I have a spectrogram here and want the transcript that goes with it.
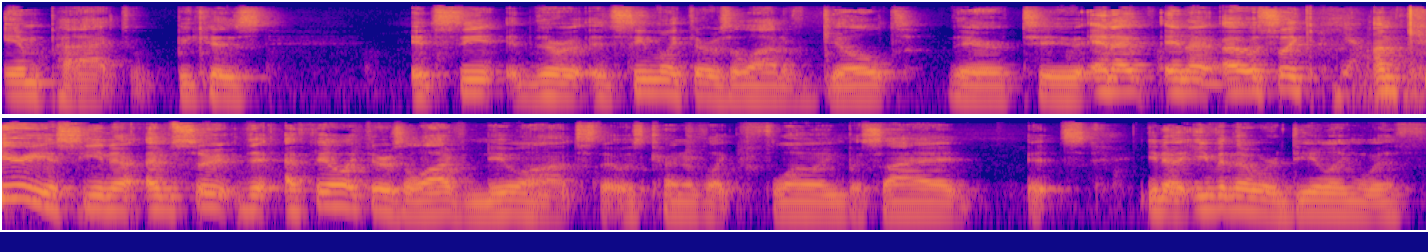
impact because it seemed there it seemed like there was a lot of guilt there too and i and i, I was like Yeah. i'm curious you know i'm sorry i feel like there was a lot of nuance that was kind of like flowing beside it's you know even though we're dealing with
